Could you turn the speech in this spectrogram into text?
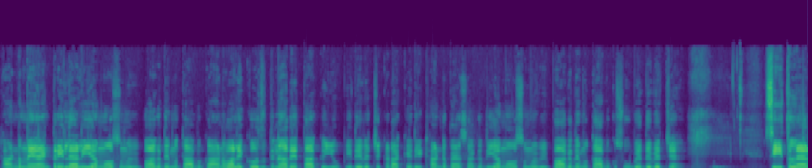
ਠੰਡ ਨੇ ਐਂਟਰੀ ਲੈ ਲਈ ਆ। ਮੌਸਮ ਵਿਭਾਗ ਦੇ ਮੁਤਾਬਕ ਆਉਣ ਵਾਲੇ ਕੁਝ ਦਿਨਾਂ ਦੇ ਤੱਕ ਯੂਪੀ ਦੇ ਵਿੱਚ ਕੜਾਕੇ ਦੀ ਠੰਡ ਪੈ ਸਕਦੀ ਆ। ਮੌਸਮ ਵਿਭਾਗ ਦੇ ਮੁਤਾਬਕ ਸੂਬੇ ਦੇ ਵਿੱਚ ਸੀਤ ਲਹਿਰ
